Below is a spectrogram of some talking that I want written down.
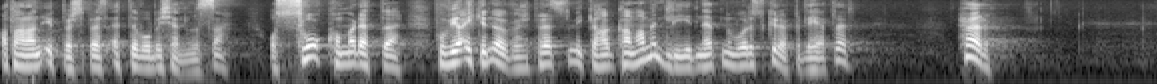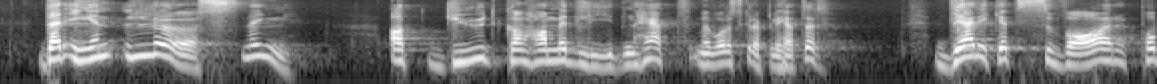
At han er en ypperste prest etter vår bekjennelse. Og så kommer dette, for vi har ikke en øverste prest som ikke kan ha medlidenhet med våre skrøpeligheter. Hør. Det er ingen løsning at Gud kan ha medlidenhet med våre skrøpeligheter. Det er ikke et svar på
